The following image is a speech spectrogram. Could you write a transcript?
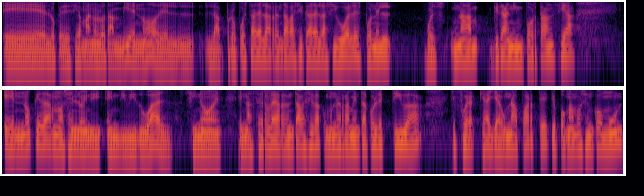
eh, lo que decía Manolo también, ¿no? la propuesta de la renta básica de las iguales pone pues una gran importancia en no quedarnos en lo individual, sino en, hacer la renta básica como una herramienta colectiva, que, haya una parte que pongamos en común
